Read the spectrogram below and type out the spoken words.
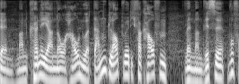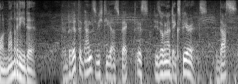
Denn man könne ja Know-how nur dann glaubwürdig verkaufen, wenn man wisse, wovon man rede. Der dritte ganz wichtige Aspekt ist die sogenannte Experience. Das,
